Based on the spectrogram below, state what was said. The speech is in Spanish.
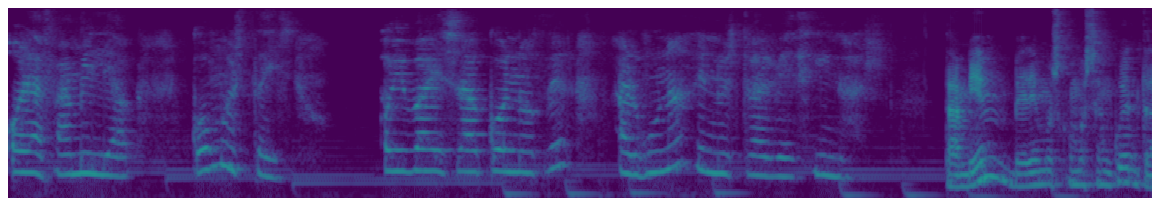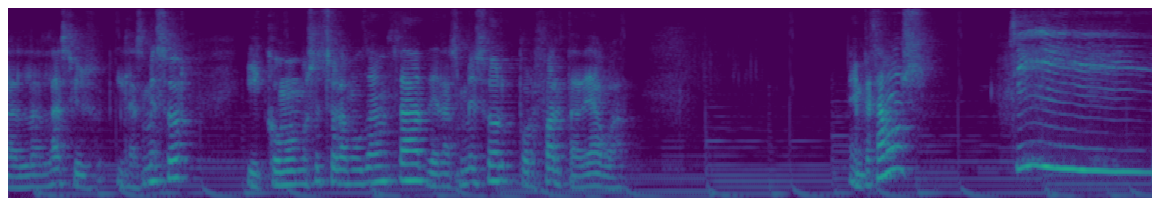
Hola familia, ¿cómo estáis? Hoy vais a conocer algunas de nuestras vecinas. También veremos cómo se encuentran las Lasius y las Mesor y cómo hemos hecho la mudanza de las Mesor por falta de agua. ¿Empezamos? ¡Sí!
